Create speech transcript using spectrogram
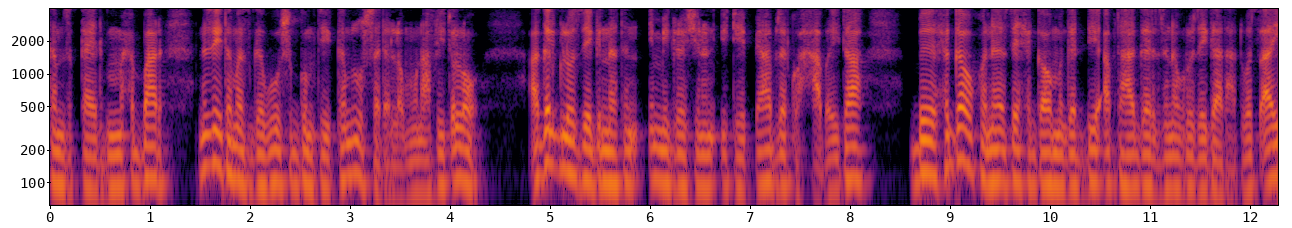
ከምዝካየድ ብምሕባር ንዘይተመዝገቡ ስጉምቲ ከምዝውሰደሎም'ውን ኣፍሊጡ'ሎ። ኣገልግሎት ዜግነትን ኢሚግሬሽንን ኢትዮጵያ ኣብ ዘርግሖ ሓበሬታ፣ ብሕጋዊ ኮነ ዘይሕጋዊ መገዲ ኣብታ ሃገር ዝነብሩ ዜጋታት ወፃኢ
